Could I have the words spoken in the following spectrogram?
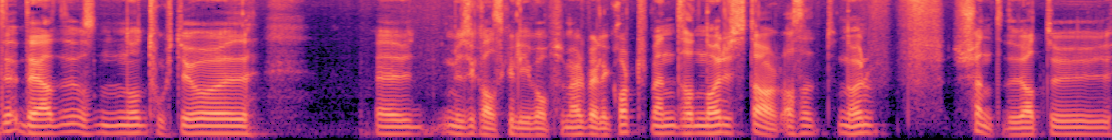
det, det altså, Nå tok du jo musikalske livet oppsummert veldig kort, men når, start, altså, når skjønte du at du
